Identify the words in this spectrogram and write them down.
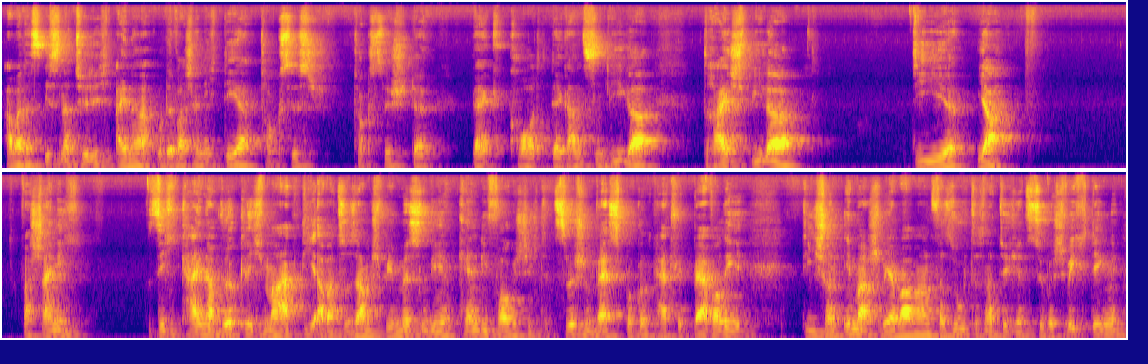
Aber das ist natürlich einer oder wahrscheinlich der toxisch, toxischste Backcourt der ganzen Liga. Drei Spieler, die ja wahrscheinlich sich keiner wirklich mag, die aber zusammenspielen müssen. Wir kennen die Vorgeschichte zwischen Westbrook und Patrick Beverly, die schon immer schwer war. Man versucht es natürlich jetzt zu beschwichtigen.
